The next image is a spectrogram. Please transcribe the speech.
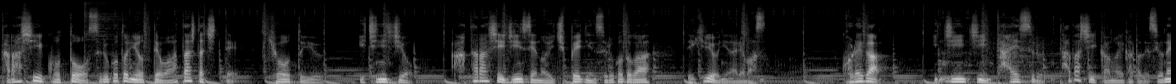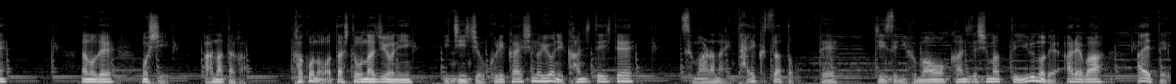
新しいことをすることによって私たちって今日という一日を新しい人生の1ページにすることができるようになります。これが一日に対する正しい考え方ですよね。なのでもしあなたが過去の私と同じように一日を繰り返しのように感じていてつまらない退屈だと。で人生に不満を感じてしまっているのであればあえて、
